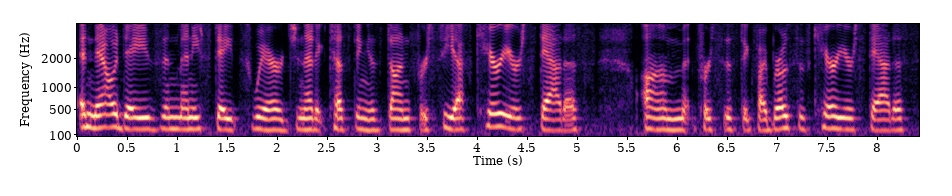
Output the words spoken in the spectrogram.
And nowadays, in many states where genetic testing is done for CF carrier status, um, for cystic fibrosis carrier status,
